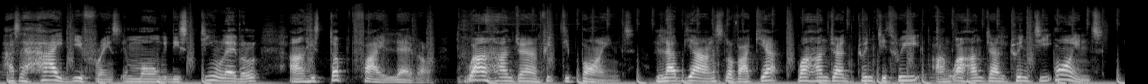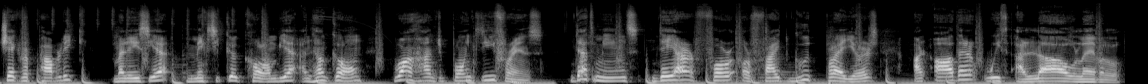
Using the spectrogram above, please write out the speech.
has a high difference among this team level and his top 5 level 150 points. Latvia and Slovakia 123 and 120 points. Czech Republic, Malaysia, Mexico, Colombia, and Hong Kong 100 points difference. That means they are 4 or 5 good players and other with a low level.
